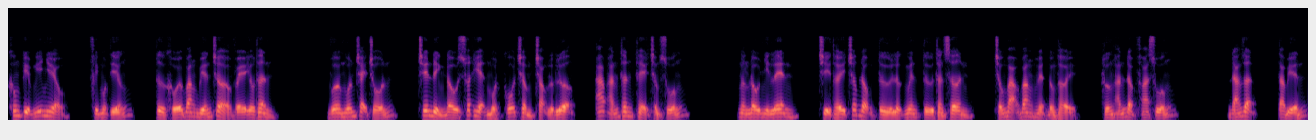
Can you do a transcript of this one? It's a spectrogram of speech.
Không kịp nghĩ nhiều, phình một tiếng, từ khối băng biến trở về yêu thân. Vừa muốn chạy trốn trên đỉnh đầu xuất hiện một cỗ trầm trọng lực lượng, áp hắn thân thể trầm xuống. Ngầm đầu nhìn lên, chỉ thấy chấp động từ lực nguyên từ thần sơn, chống bạo băng huyệt đồng thời, hướng hắn đập phá xuống. Đáng giận, ta biến.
